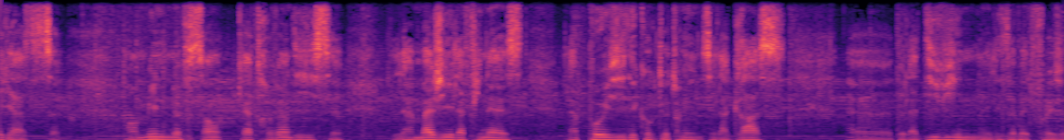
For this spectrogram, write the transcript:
Vegas en 1990. La magie, la finesse, la poésie des Cocteau Twins et la grâce euh, de la divine Elizabeth Fraser.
